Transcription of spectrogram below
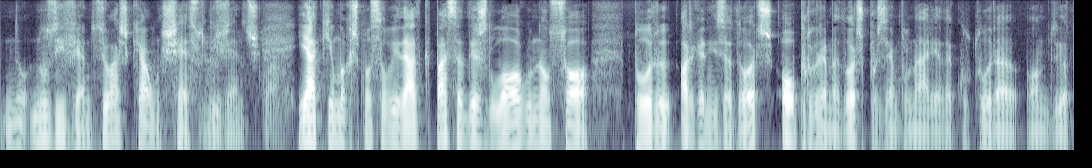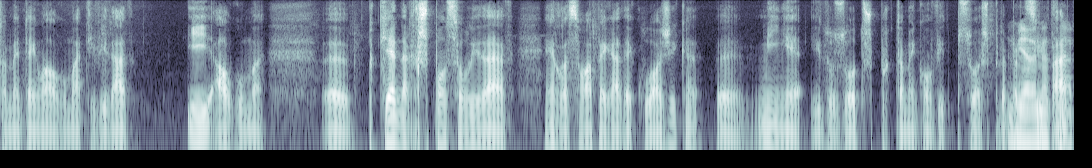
no, nos eventos. Eu acho que há um excesso de eventos. Claro. E há aqui uma responsabilidade que passa desde logo, não só por organizadores ou programadores, por exemplo, na área da cultura, onde eu também tenho alguma atividade e alguma uh, pequena responsabilidade em relação à pegada ecológica, uh, minha e dos outros, porque também convido pessoas para participar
